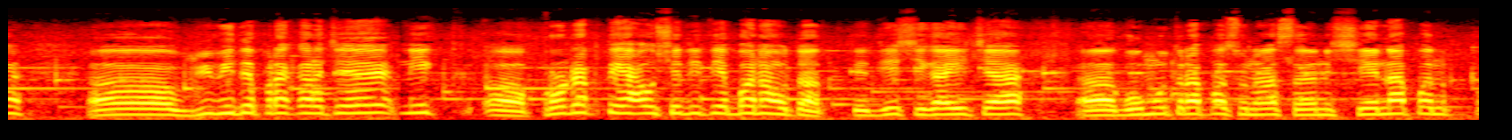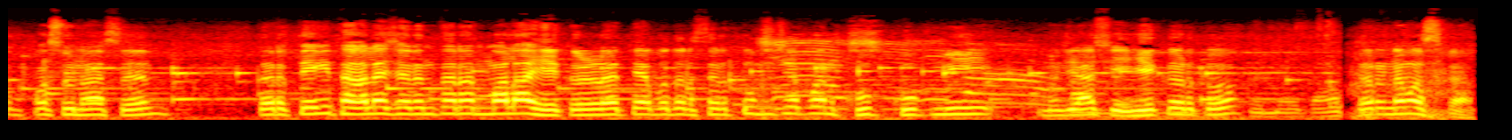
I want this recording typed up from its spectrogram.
विविध प्रकारचे प्रोडक्ट ते औषधी ते बनवतात. ते देशी गाईच्या गोमूत्रापासून असन शेणा पण पासून असन. तर ते इथं आल्याच्यानंतर मला हे कळलं. त्याबद्दल सर तुमचे पण खूप खूप मी म्हणजे असे हे करतो. तर नमस्कार.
